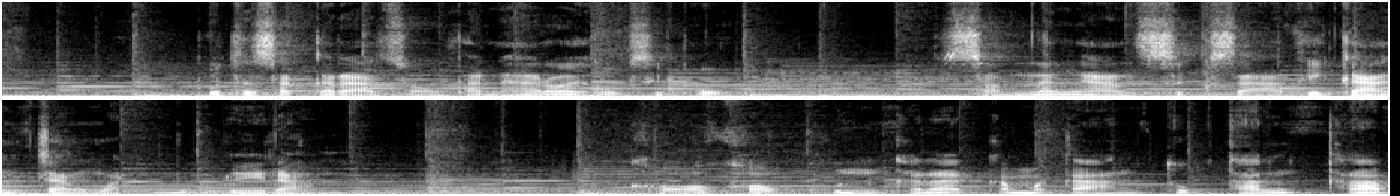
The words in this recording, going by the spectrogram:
67 พุทธศักราช 2566 สำนักงงานศึกษาธิการจังหวัดบุรีรัมย์ ขอขอบคุณคณะกรรมการทุกท่านครับ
